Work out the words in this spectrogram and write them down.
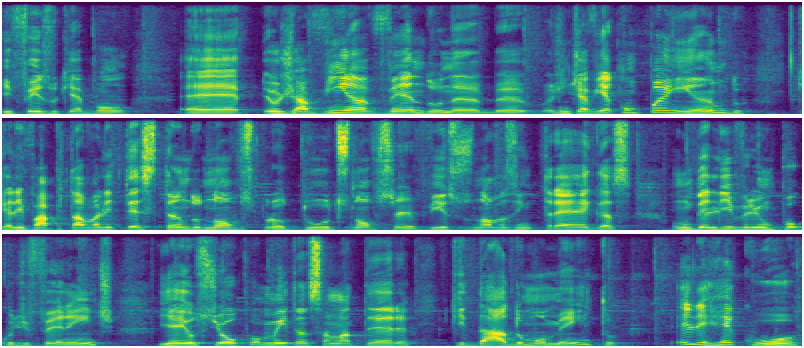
e fez o que é bom. É, eu já vinha vendo, né? É, a gente já vinha acompanhando que a Livap estava ali testando novos produtos, novos serviços, novas entregas, um delivery um pouco diferente. E aí o CEO comenta nessa matéria que, dado o momento, ele recuou,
